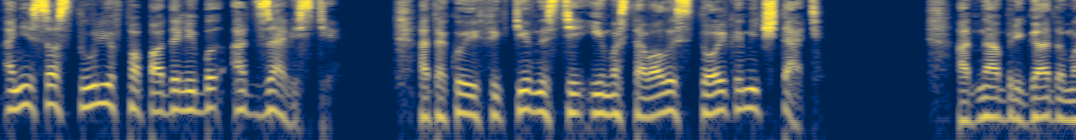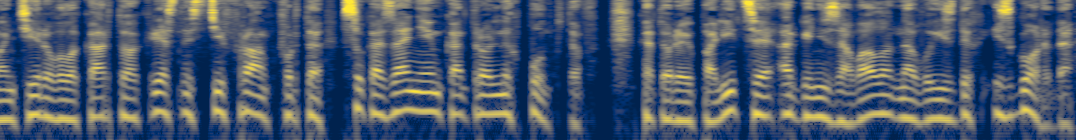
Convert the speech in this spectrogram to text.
они со стульев попадали бы от зависти. О такой эффективности им оставалось только мечтать. Одна бригада монтировала карту окрестностей Франкфурта с указанием контрольных пунктов, которые полиция организовала на выездах из города,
